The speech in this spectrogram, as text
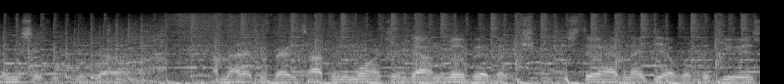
let me see if we could. I'm not at the very top anymore. I came down a little bit, but you, should, you still have an idea of what the view is.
